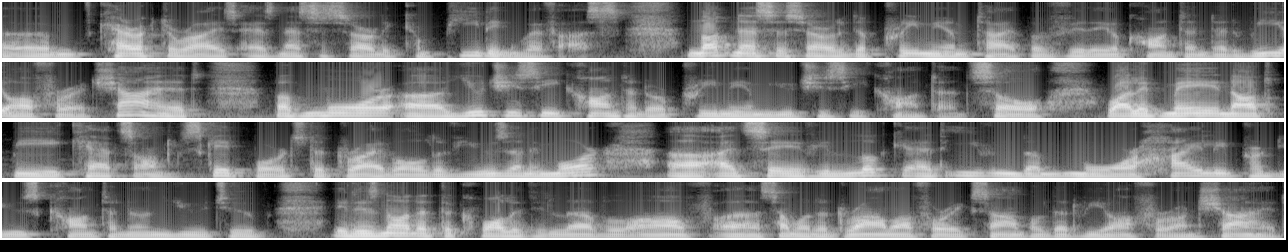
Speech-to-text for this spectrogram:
um, characterize as necessarily competing with us. Not necessarily the premium type of video content that we offer at Shahid, but more uh, UGC content or premium UGC content. So while it may not be cats on skateboards that drive all the views anymore, uh, I'd say if you look at even the more highly produced content on YouTube, it is not at the quality level of uh, some of the drama, for example, that we offer on Shahid.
